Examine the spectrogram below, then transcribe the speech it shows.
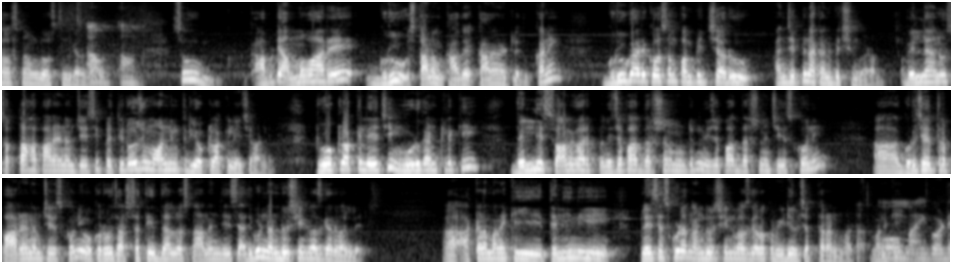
సహస్రనామంలో వస్తుంది కదా సో కాబట్టి అమ్మవారే గురువు స్థానం కాదే కాదనట్లేదు. కానీ గురువు గారి కోసం పంపించారు అని చెప్పి నాకు అనిపించింది మేడం. వెళ్ళాను సప్తాహ పారాయణం చేసి ప్రతిరోజు మార్నింగ్ త్రీ ఓ క్లాక్కి లేచేవాడిని. టూ ఓ క్లాక్కి లేచి మూడు గంటలకి వెళ్ళి స్వామివారి నిజపాద దర్శనం ఉంటుంది. నిజపాద దర్శనం చేసుకొని ఆ గురుచరిత్ర పారాయణం చేసుకొని ఒకరోజు అష్టతీర్థాల్లో స్నానం చేసి అది కూడా నండూరు శ్రీనివాస్ గారి వల్లే. అక్కడ మనకి తెలియని ప్లేసెస్ కూడా నండూరు శ్రీనివాస్ గారు ఒక వీడియోలు చెప్తారనమాట మనకి. గాడ్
